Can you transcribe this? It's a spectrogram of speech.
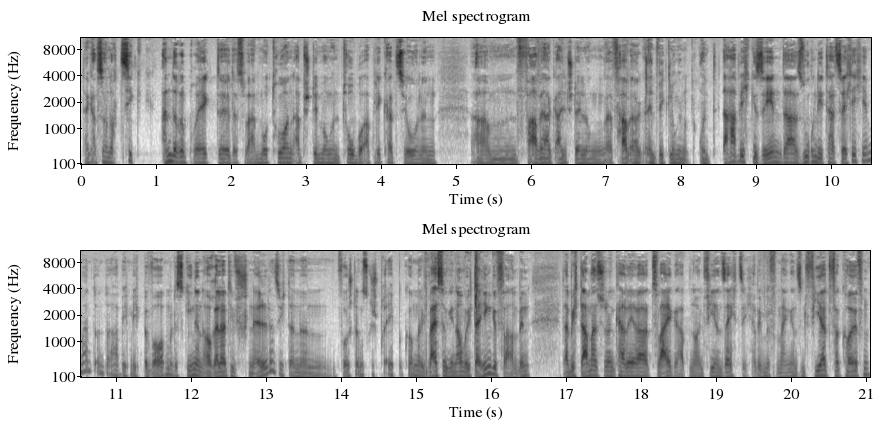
da gab es noch zig andere Projekte. Das waren Motorenabstimmungen, Turbo-Applikationen, ähm, Fahrwerkeinstellungen, äh, Fahrwerkentwicklungen. Und da habe ich gesehen, da suchen die tatsächlich jemand und da habe ich mich beworben und es ging dann auch relativ schnell, dass ich dann ein Vorstellungsgespräch bekommen habe. Ich weiß ja genau, wo ich da hingefahren bin. Da habe ich damals schon ein Carrera 2 gehabt, 964. Habe ich mir von meinen ganzen Fiat-Verkäufen,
